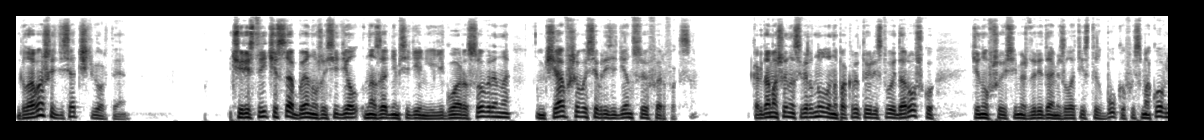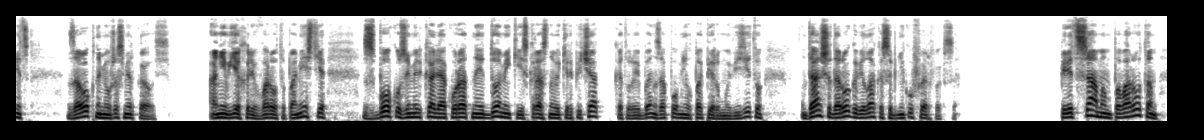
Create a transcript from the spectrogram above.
Глава 64. Через три часа Бен уже сидел на заднем сиденье Ягуара Соверена, мчавшегося в резиденцию Ферфакса. Когда машина свернула на покрытую листвой дорожку, тянувшуюся между рядами золотистых буков и смоковниц, за окнами уже смеркалось. Они въехали в ворота поместья, сбоку замелькали аккуратные домики из красного кирпича, которые Бен запомнил по первому визиту. Дальше дорога вела к особняку Ферфакса. Перед самым поворотом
